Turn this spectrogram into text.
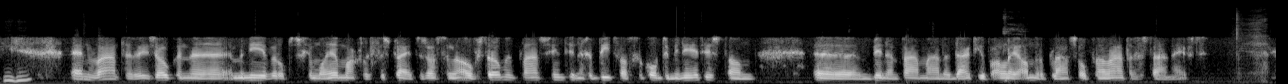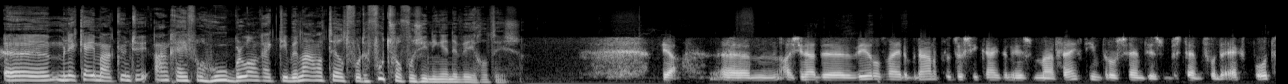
Mm -hmm. En water is ook een, uh, een, manier waarop de schimmel heel makkelijk verspreidt. Dus als er een overstroming plaatsvindt in een gebied wat gecontamineerd is, dan binnen een paar maanden duikt hij op allerlei andere plaatsen op waar water gestaan heeft. Uh, meneer Kema, kunt u aangeven hoe belangrijk die bananenteelt voor de voedselvoorziening in de wereld is? Ja, Ehm, als je naar de wereldwijde bananenproductie kijkt, dan is maar 15% is bestemd voor de export.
